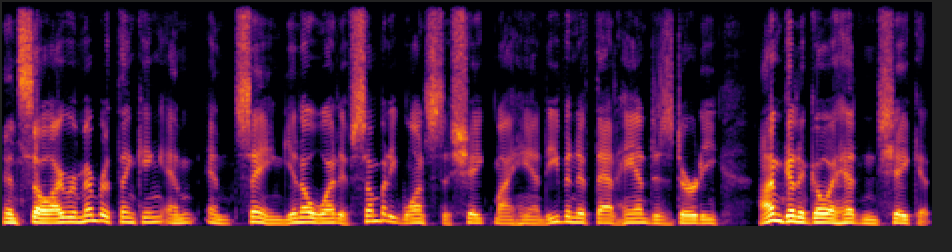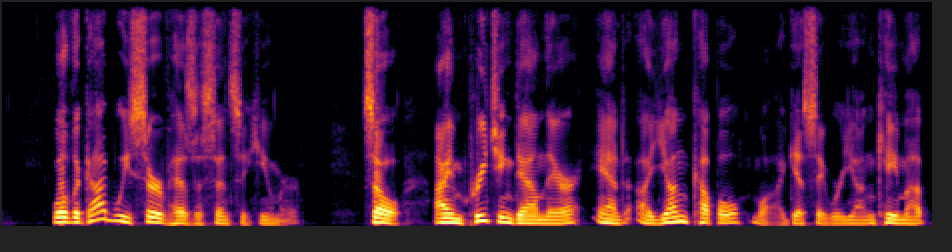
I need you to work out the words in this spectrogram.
and so I remember thinking and, and saying, you know what, if somebody wants to shake my hand, even if that hand is dirty, I'm going to go ahead and shake it. Well, the God we serve has a sense of humor. So I'm preaching down there, and a young couple, well, I guess they were young, came up,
